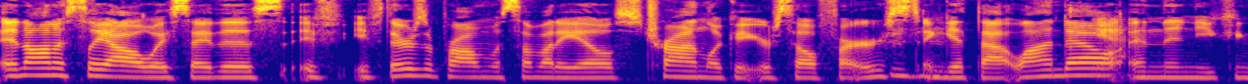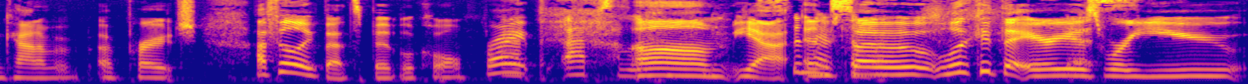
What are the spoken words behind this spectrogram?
and honestly, I always say this: if if there's a problem with somebody else, try and look at yourself 1st and get that lined out, Mm-hmm. Yeah. and then you can kind of approach. I feel like that's biblical, right? Ab- absolutely. Um, yeah, It's in there and so look at the areas Yes. where you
